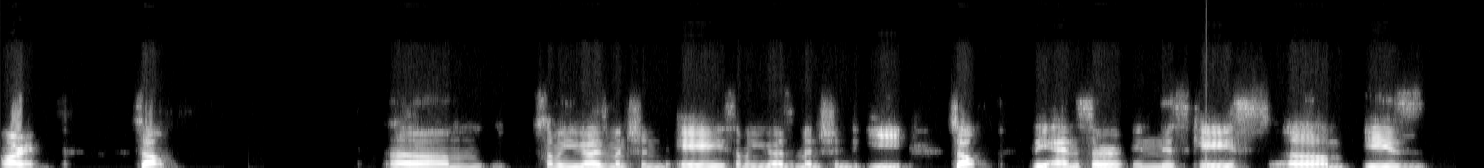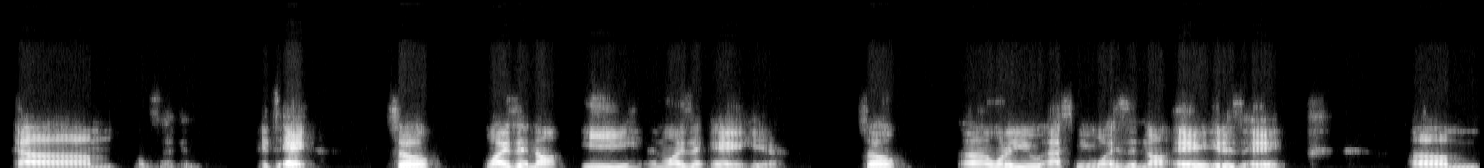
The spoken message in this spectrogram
All right. So, um, some of you guys mentioned A, some of you guys mentioned E. So the answer in this case um, is, um, one second, it's A. So why is it not E and why is it A here? So uh, one of you asked me, why is it not A? It is A. Um,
